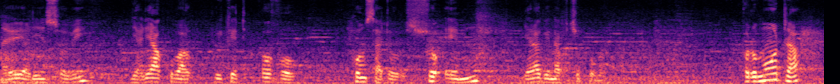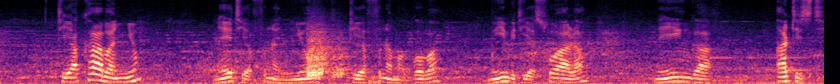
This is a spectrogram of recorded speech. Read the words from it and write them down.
nayo yali nsobi yali akuba cricket oval concert sho emu yali agenda kukikuba promota teyakaaba nnyo naye teyafuna nnyo teyafuna magoba muyimbi teyaswala naye nga artist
